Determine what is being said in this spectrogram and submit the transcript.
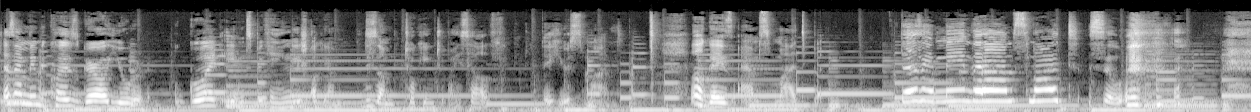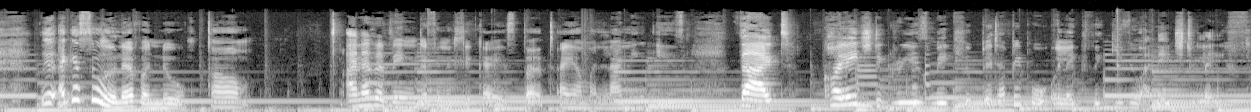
doesn't mean because girl you're good in speaking English. Okay, I'm, this I'm talking to myself. That you're smart. Well, guys, I am smart, but does it mean that I'm smart? So, I guess we'll never know. Um, another thing, definitely, guys, that I am learning is that college degrees make you better people, or like they give you an edge to life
